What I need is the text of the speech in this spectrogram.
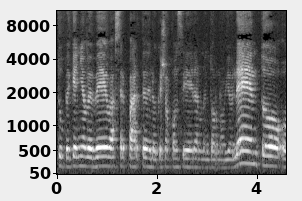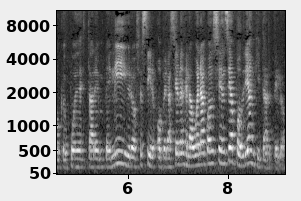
tu pequeño bebé va a ser parte de lo que ellos consideran un entorno violento o que puede estar en peligro, es decir, operaciones de la buena conciencia podrían quitártelo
